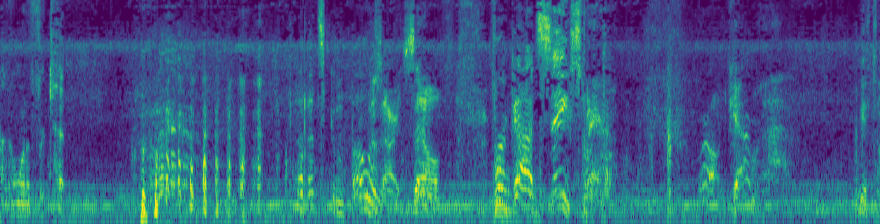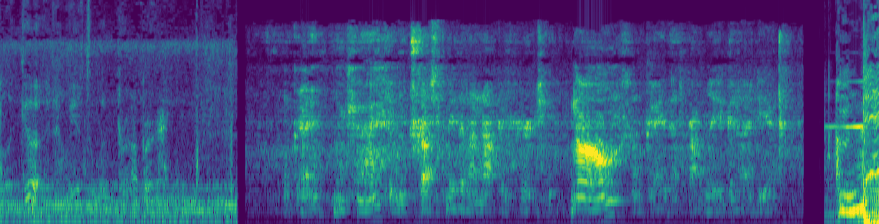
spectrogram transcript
I don't want to forget. Let's compose ourselves. For God's sakes, man. We're on camera. We have to look good. We have to look proper. Okay. Okay. Can you trust me that I'm not going to hurt you? No. Okay, that's probably a good idea.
